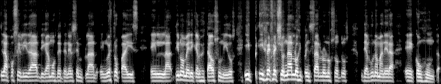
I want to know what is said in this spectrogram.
la posibilidad, digamos, de tenerse en plan en nuestro país, en Latinoamérica, en los Estados Unidos, y, reflexionarlos y pensarlo nosotros de alguna manera eh, conjunta.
